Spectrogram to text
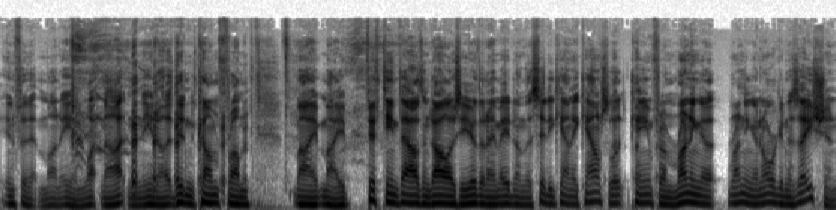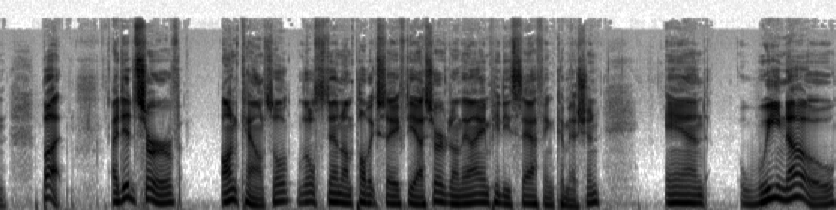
infinite money and whatnot. And you know, it didn't come from my my fifteen thousand dollars a year that I made on the city county council. It came from running a running an organization. But I did serve on council, a little stint on public safety. I served on the IMPD staffing commission, and we know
